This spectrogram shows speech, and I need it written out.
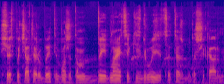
щось почати робити. Може там доєднаються якісь друзі, це теж буде шикарно.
